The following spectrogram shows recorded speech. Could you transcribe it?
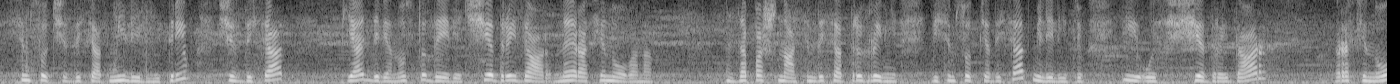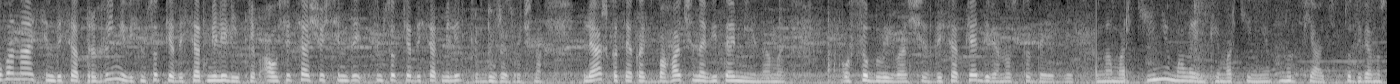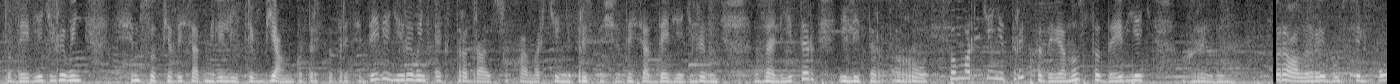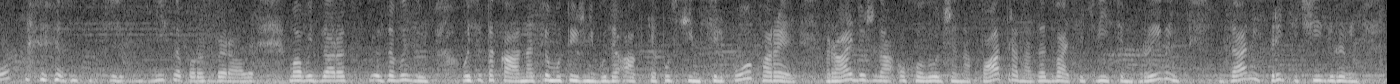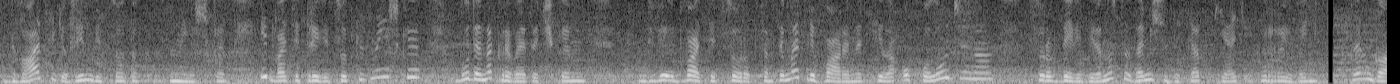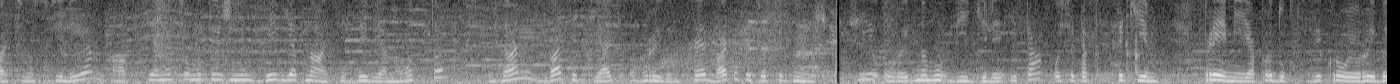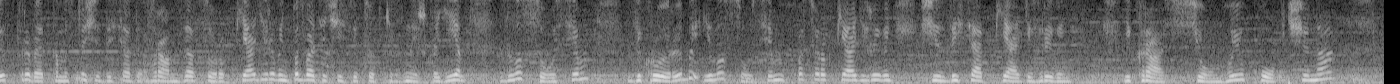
760 мл, 65,99. Щедрий дар не рафінована. Запашна 73 гривні 850 мл. І ось щедрий дар рафінована 73 гривні 850 мл. А ось оця, що 750 мл, дуже зручна пляшка, це якась багачена вітамінами. Особлива 65,99. На Мартіні, маленький Мартіні 0,5 199 гривень, 750 мл Б'янко 339 гривень, екстра драй суха Мартіні 369 гривень за літр і літр Россо Мартіні 399 гривень. Збирали рибу в сільпо, дійсно порозбирали. Мабуть, зараз завезуть. Ось така на цьому тижні буде акція по всім сільпо. Форель райдужна, охолоджена патрана за 28 гривень замість 36 гривень. 21% знижки. І 23% знижки буде на креветочки. Дві- 20-40 см варена ціла охолоджена 49,90 замість 65 гривень. Пенгасіус філе, акція на цьому тижні 19,90 замість 25 гривень. Це 20% знижки. Ці у рибному відділі. І так, ось так, такі премія продукт з ікрою риби з креветками 160 грам за 45 гривень, по 26% знижка є з лососем, з ікрою риби і лососем по 45 гривень, 65 гривень ікра з сьомгою, копчена.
